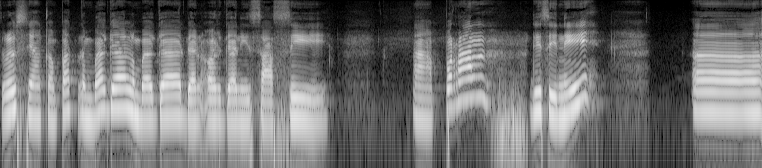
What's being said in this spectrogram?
terus yang keempat lembaga-lembaga dan organisasi. Nah, peran di sini uh,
